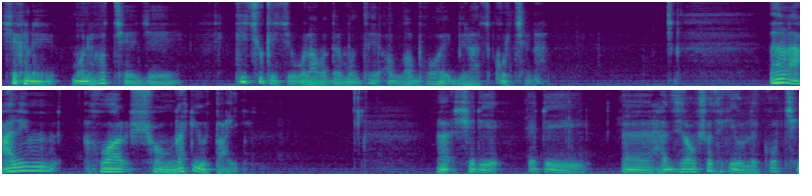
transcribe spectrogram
সেখানে মনে হচ্ছে যে কিছু কিছু ওলামাদের মধ্যে আল্লাহ ভয় বিরাজ করছে না। আলিম হওয়ার সংজ্ঞাটিও তাই আহ, সেটি এটি আহ, হাদিসের অংশ থেকে উল্লেখ করছি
